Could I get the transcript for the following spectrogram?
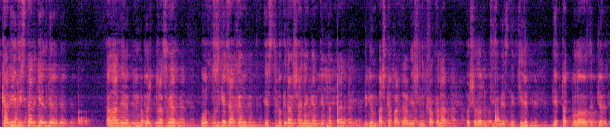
Карьеристтер келди аларды бүгүн көрүп турасыңар отузга жакын стбкдан шайланган депутаттар бүгүн башка партиянын эшигин калкалап ошолордун тизмесине кирип депутат болобуз деп жүрөт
